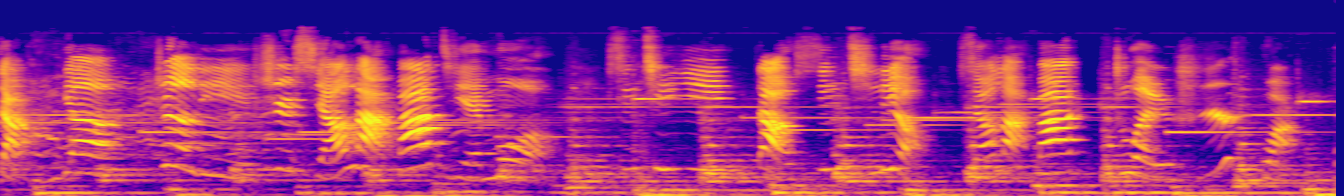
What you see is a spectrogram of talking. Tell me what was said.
小朋友，这里是小喇叭节目，星期一到星期六，小喇叭准时广播。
